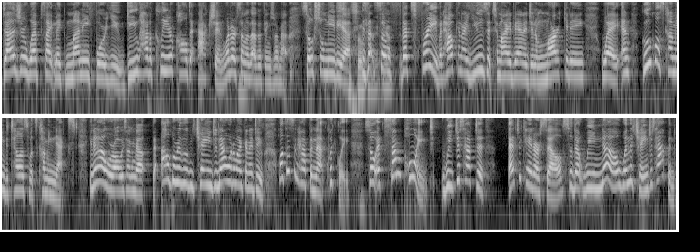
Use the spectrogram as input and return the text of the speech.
does your website make money for you? Do you have a clear call to action? What are some of the other things we're talking about? Social media. Social Is that so? yeah. That's free, but how can I use it to my advantage in a marketing way? And Google's coming to tell us what's coming next. You know how we're always talking about the algorithms change and now what am I going to do? Well, it doesn't happen that quickly. So at some point, we just have to educate ourselves so that we know when the change has happened.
